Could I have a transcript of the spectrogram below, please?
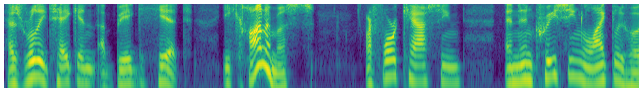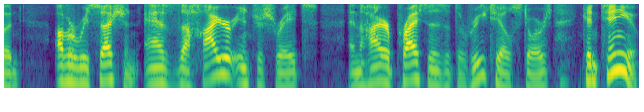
has really taken a big hit. Economists are forecasting an increasing likelihood of a recession as the higher interest rates and the higher prices at the retail stores continue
